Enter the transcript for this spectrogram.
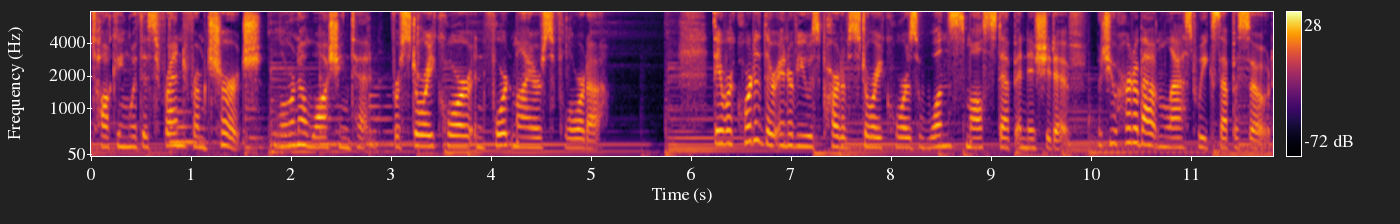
talking with his friend from church, Lorna Washington, for StoryCorps in Fort Myers, Florida. They recorded their interview as part of StoryCorps' One Small Step initiative, which you heard about in last week's episode.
